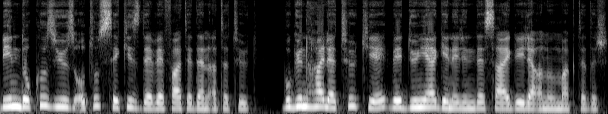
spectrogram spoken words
1938'de vefat eden Atatürk, bugün hala Türkiye ve dünya genelinde saygıyla anılmaktadır.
